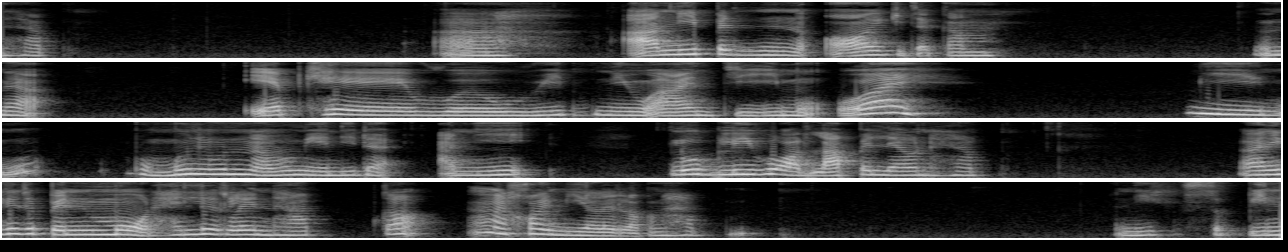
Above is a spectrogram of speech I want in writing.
นะครับอ่าอันนี้เป็นอ๋อกิจกรรม แล้วเนี่ย FK World with New RNG Emo โอ้ย มี ผมเพิ่งรู้นะว่ามีอันนี้ด้วยอันนี้รูปรีวอร์ดรับไปแล้วนะครับ อันนี้ก็จะเป็นโหมดให้เลือกเล่นครับ ก็ไม่ค่อยมีอะไรหรอกนะครับ อันนี้สปิน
